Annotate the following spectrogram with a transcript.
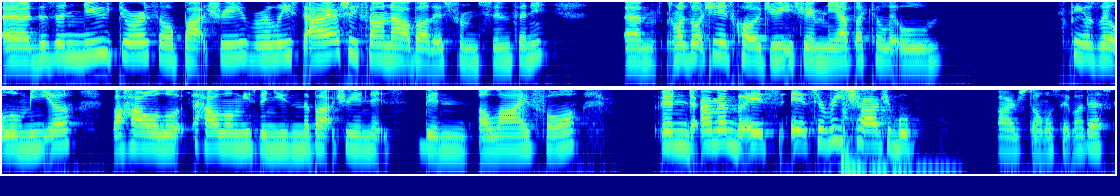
uh, there's a new Duracell battery released. I actually found out about this from Symfuhny. Um, I was watching his Call of Duty stream and he had like a little, I think it was a little meter for how lo- how long he's been using the battery and it's been alive for. And I remember it's it's a rechargeable. I just almost hit my desk.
